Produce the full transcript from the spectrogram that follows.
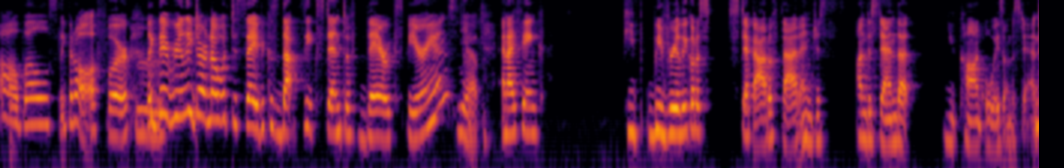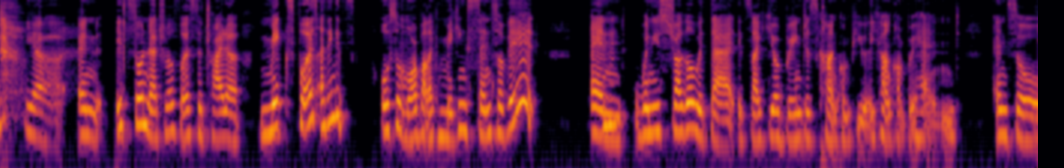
"Oh, well, sleep it off," or mm. like they really don't know what to say because that's the extent of their experience. Yeah, and I think we've really got to step out of that and just understand that you can't always understand. yeah, and it's so natural for us to try to mix first. I think it's also more about like making sense of it. And mm-hmm. when you struggle with that, it's like your brain just can't compute, you can't comprehend. And so,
